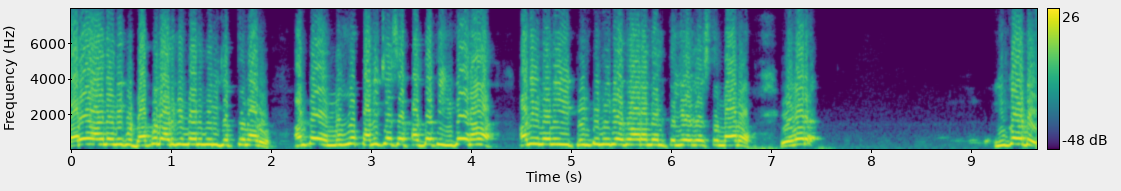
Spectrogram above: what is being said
సరే ఆయన నీకు డబ్బులు అడిగిందని మీరు చెప్తున్నారు. అంటే నువ్వు పనిచేసే పద్ధతి ఇదేనా అని నేను ఈ ప్రింట్ మీడియా ద్వారా నేను తెలియజేస్తున్నాను. ఎవరు ఇంకోటి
